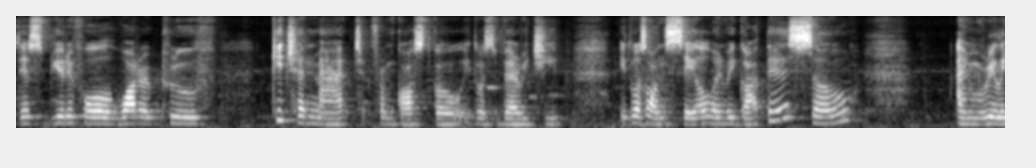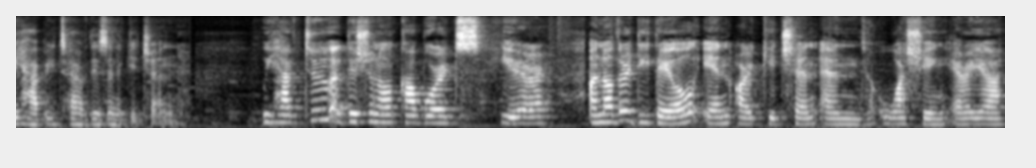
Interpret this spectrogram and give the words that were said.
This beautiful waterproof kitchen mat from Costco. It was very cheap. It was on sale when we got this, so I'm really happy to have this in the kitchen. We have two additional cupboards here Another detail in our kitchen and washing area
